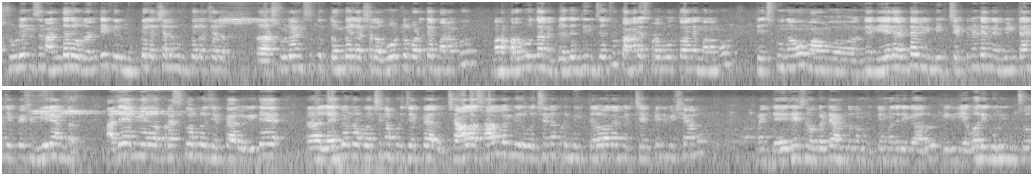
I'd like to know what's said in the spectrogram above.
స్టూడెంట్స్ అందరూ రండి. మీరు ముప్పై లక్షలకు ముప్పై లక్షల స్టూడెంట్స్కు తొంభై లక్షల ఓట్లు పడితే మనకు మన ప్రభుత్వాన్ని గద్దెదించవచ్చు కాంగ్రెస్ ప్రభుత్వాన్ని మనము తెచ్చుకుందాము. మనము నేను ఏదంటే మీరు చెప్పినట్టే నేను వింటా అని చెప్పేసి మీరే అంటారు. అదే మీరు ప్రెస్ క్లబ్లో చెప్పారు. ఇదే లైబ్రరీలోకి వచ్చినప్పుడు చెప్పారు. చాలా సార్లు మీరు వచ్చినప్పుడు మీకు తెలియదా మీరు చెప్పిన విషయాలు. మేము దయచేసి ఒకటే అంటున్నాం ముఖ్యమంత్రి గారు. ఇది ఎవరి గురించో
